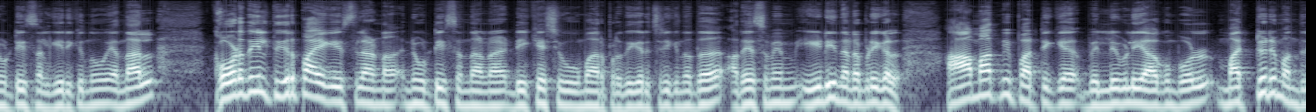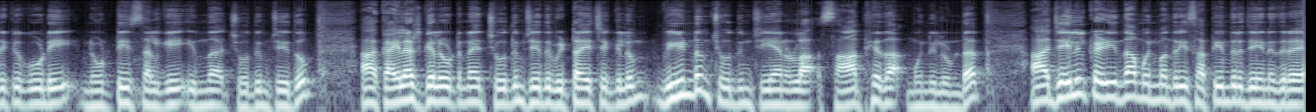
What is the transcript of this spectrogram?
നോട്ടീസ് നൽകിയിരിക്കുന്നു എന്നാൽ കോടതിയിൽ തീർപ്പായ കേസിലാണ് നോട്ടീസ് എന്നാണ് ഡി കെ ശിവകുമാർ പ്രതികരിച്ചിരിക്കുന്നത്. അതേസമയം ഇ ഡി നടപടികൾ ആം ആദ്മി പാർട്ടിക്ക് വെല്ലുവിളിയാകുമ്പോൾ മറ്റൊരു മന്ത്രിക്ക് കൂടി നോട്ടീസ് നൽകി ഇന്ന് ചോദ്യം ചെയ്തു. കൈലാഷ് ഗെലോട്ടിനെ ചോദ്യം ചെയ്ത് വിട്ടയച്ചെങ്കിലും വീണ്ടും ചോദ്യം ചെയ്യാനുള്ള സാധ്യത മുന്നിലുണ്ട്. ജയിലിൽ കഴിയുന്ന മുൻമന്ത്രി സത്യേന്ദ്ര ജെയിനെതിരെ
